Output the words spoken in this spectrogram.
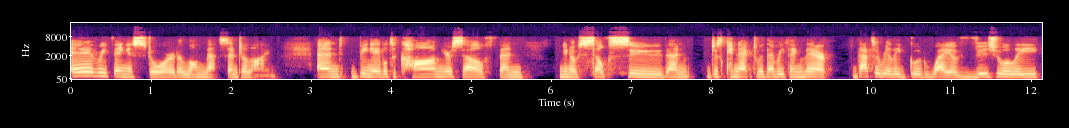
everything is stored along that center line and being able to calm yourself and you know, self soothe and just connect with everything there. That's a really good way of visually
